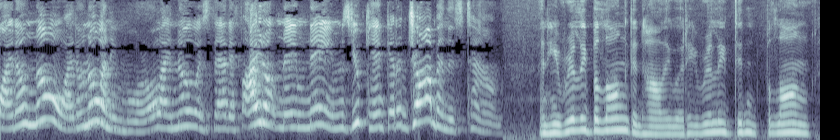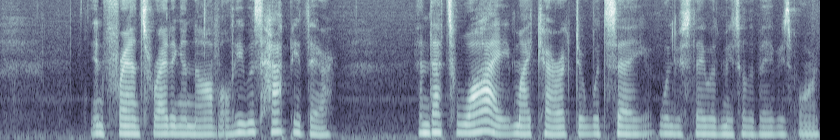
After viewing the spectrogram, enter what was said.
I don't know. I don't know anymore. All I know is that if I don't name names, you can't get a job in this town. And he really belonged in Hollywood. He really didn't belong in France writing a novel. He was happy there. And that's why my character would say, Will you stay with me till the baby's born?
